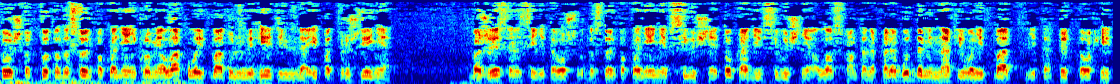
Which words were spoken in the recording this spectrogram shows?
то, что кто-то достоин поклонения, кроме Аллаха, и подтверждение божественности или того, что достоин поклонения Всевышний, только один Всевышний Аллах Субтитры. Халя Будда мин нафи валифбат, литахтык таухид.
